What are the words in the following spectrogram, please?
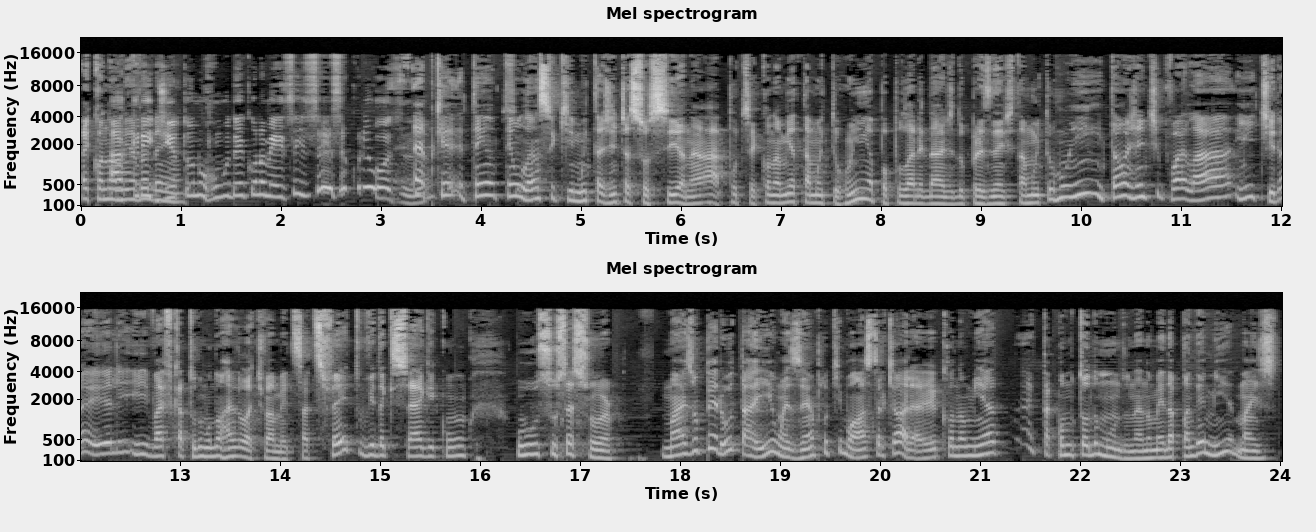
acreditam bem, né? no rumo da economia. Isso, isso, isso é curioso, né? É, porque tem, tem um lance que muita gente associa, né? Ah, putz, a economia tá muito ruim, a popularidade do presidente tá muito ruim, então a gente vai lá e tira ele e vai ficar todo mundo relativamente satisfeito, vida que segue com o sucessor. Mas o Peru tá aí um exemplo que mostra que, olha, a economia tá como todo mundo, né? No meio da pandemia, mas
